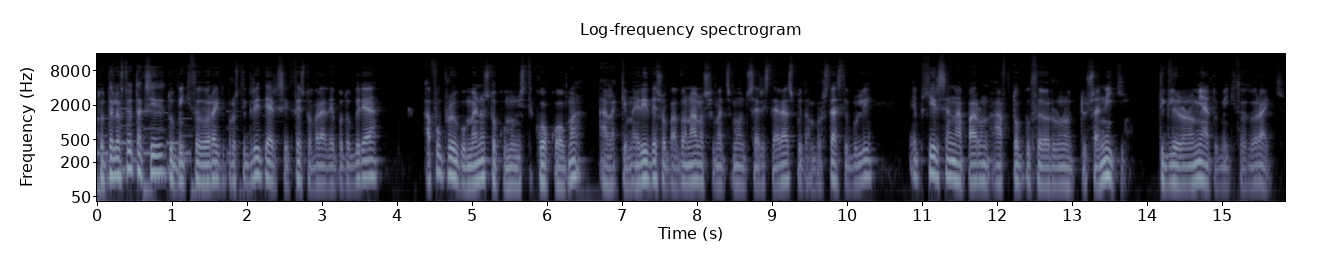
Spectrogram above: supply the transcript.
Το τελευταίο ταξίδι του Μίκη Θοδωράκη προς την Κρήτη άρχισε χθες το βράδυ από τον Πειραιά, αφού προηγουμένως το Κομμουνιστικό Κόμμα αλλά και μερίδες οπαδών άλλων σχηματισμών της αριστεράς που ήταν μπροστά στη Βουλή επιχείρησαν να πάρουν αυτό που θεωρούν ότι τους ανήκει, την κληρονομιά του Μίκη Θοδωράκη.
